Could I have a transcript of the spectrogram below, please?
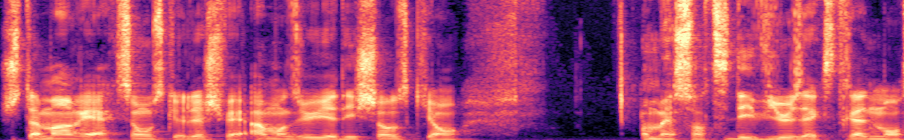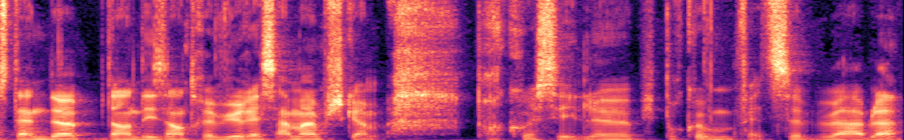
justement en réaction, parce que là, je fais, ah mon Dieu, il y a des choses qui ont. On m'a sorti des vieux extraits de mon stand-up dans des entrevues récemment, puis je suis comme, Ah, pourquoi c'est là, puis pourquoi vous me faites ça, blablabla.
